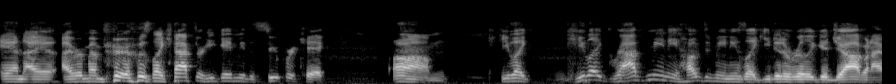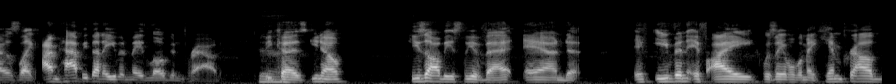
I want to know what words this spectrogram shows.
and I I remember it was like after he gave me the super kick, um, he like he like grabbed me and he hugged me and he's like, "You did a really good job," and I was like, "I'm happy that I even made Logan proud Yeah. because you know he's obviously a vet and." If even if I was able to make him proud,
